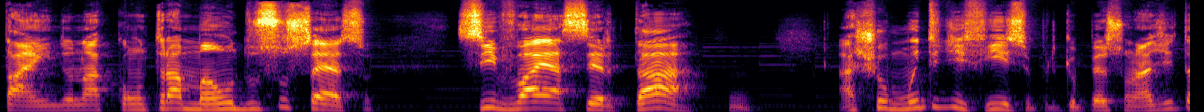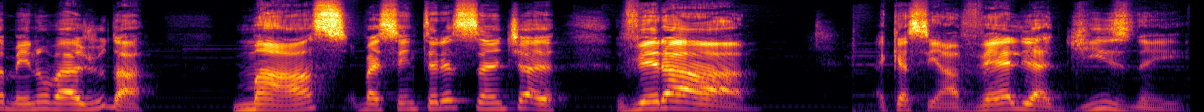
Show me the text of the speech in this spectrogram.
Tá indo na contramão do sucesso. Se vai acertar, hum, acho muito difícil, porque o personagem também não vai ajudar. Mas vai ser interessante ver a. É que assim, a velha Disney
